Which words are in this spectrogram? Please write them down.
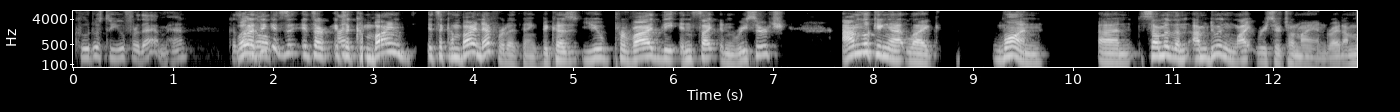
kudos to you for that, man. Well, I, know- think it's it's a it's a I- combined it's a combined effort. I think because you provide the insight and research. I'm looking at like one, and some of them I'm doing light research on my end, right? I'm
